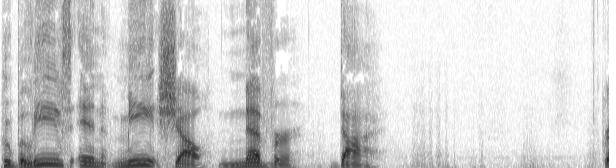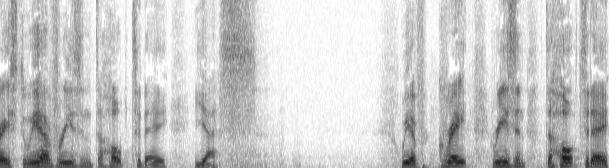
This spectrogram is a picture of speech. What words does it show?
who believes in me shall never die. Grace, do we have reason to hope today? Yes we have great reason to hope today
